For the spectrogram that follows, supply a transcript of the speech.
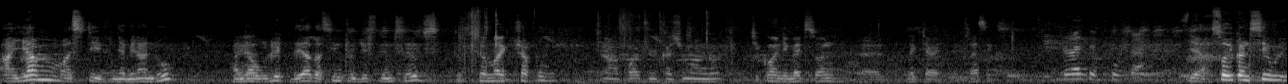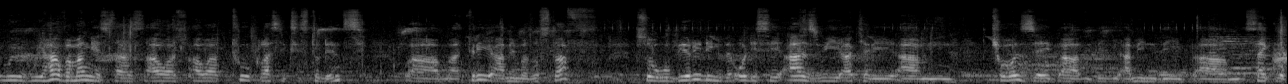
I am uh, Steve Nyamilandu, and I will let the others introduce themselves. So Mike Chappell, Uh, Patrick Kachimanga. Chikondi Medson, uh, lecturer in classics. Dorothy Phuka. Yeah, so you can see we, we, we have among us as our, our two classics students. Um, uh, three are members of staff. So we'll be reading the Odyssey as we actually um, chose uh, the, I mean the um, cyclo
